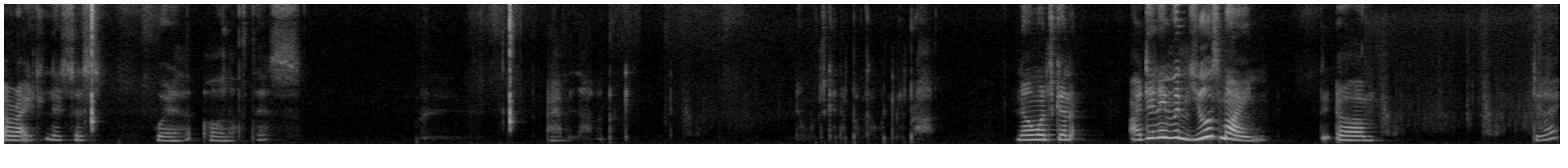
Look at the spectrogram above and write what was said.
Alright, let's just wear all of this. I have a lava bucket. No one's gonna with me. No one's gonna. I didn't even use mine. Um. Did I?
